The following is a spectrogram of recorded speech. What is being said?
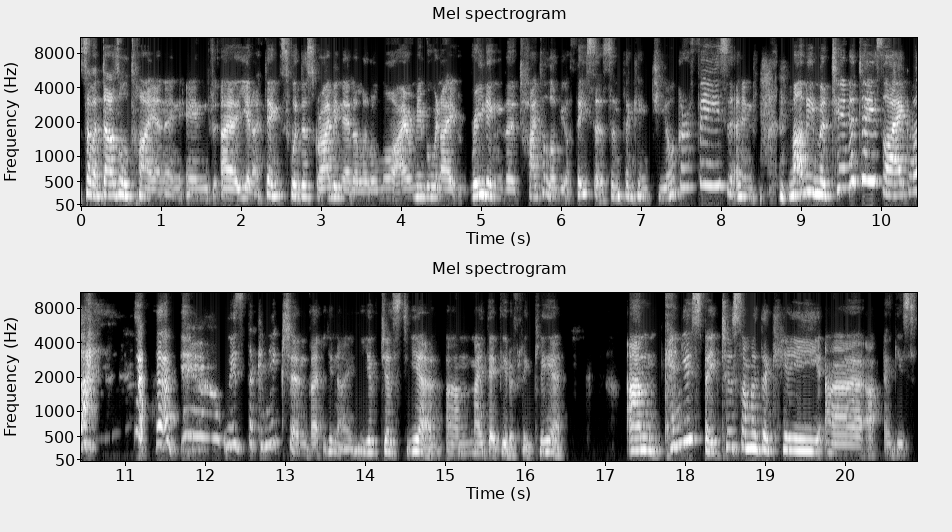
so it does all tie in and, and uh, you know thanks for describing that a little more i remember when i reading the title of your thesis and thinking geographies and Maori maternities like where's the connection? But you know you've just yeah um, made that beautifully clear. Um, can you speak to some of the key, uh, I guess,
